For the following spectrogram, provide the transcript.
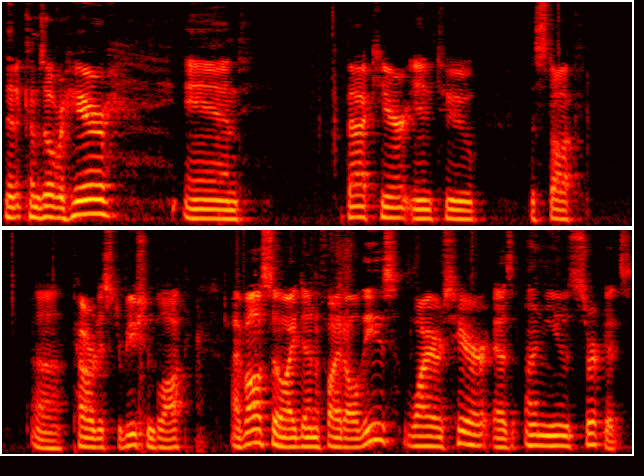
Then it comes over here and back here into the stock uh, power distribution block. I've also identified all these wires here as unused circuits.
